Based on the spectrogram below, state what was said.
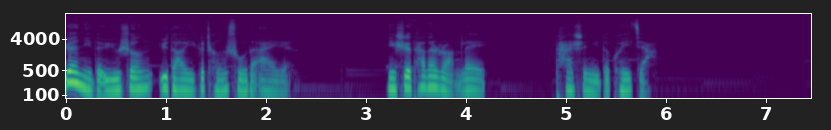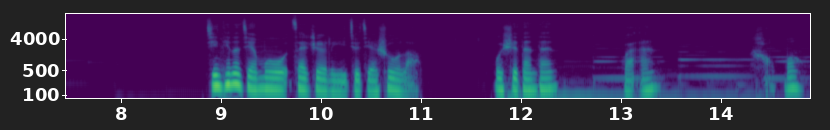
愿你的余生遇到一个成熟的爱人，你是他的软肋，他是你的盔甲。今天的节目在这里就结束了，我是丹丹，晚安，好梦。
